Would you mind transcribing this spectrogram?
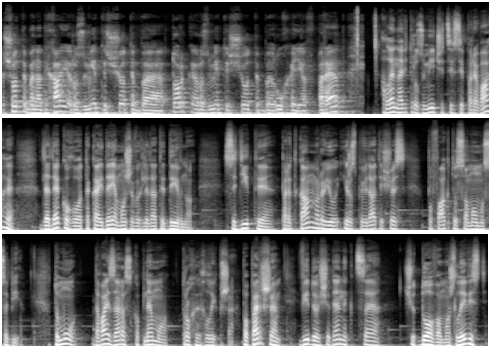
що тебе надихає, розуміти, що тебе торкає, розуміти, що тебе рухає вперед. Але навіть розуміючи ці всі переваги, для декого така ідея може виглядати дивно: сидіти перед камерою і розповідати щось по факту самому собі. Тому давай зараз копнемо трохи глибше. По-перше, відеощоденник це чудова можливість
